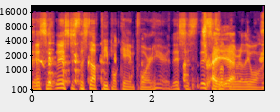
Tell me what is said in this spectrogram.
this is this is the stuff people came for here. This is this right, is what yeah. they really want.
